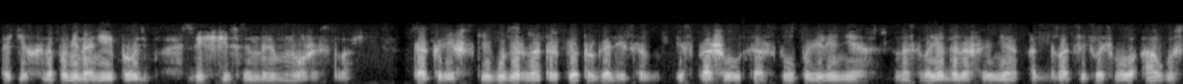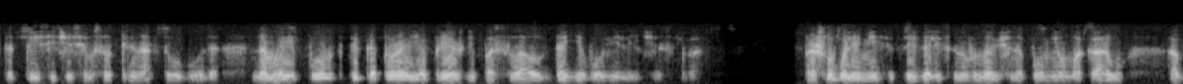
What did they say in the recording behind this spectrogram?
Таких напоминаний и просьб бесчисленное множество. Так рижский губернатор Петр Голицын и спрашивал царского повеления на свое доношение от 28 августа 1713 года на мои пункты, которые я прежде послал до его величества. Прошло более месяца, и Голицын вновь напомнил Макарову об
